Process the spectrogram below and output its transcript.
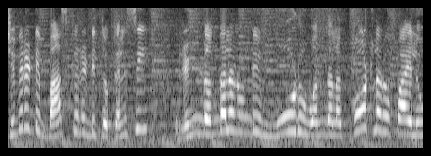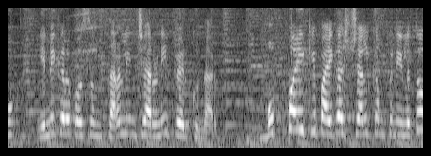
చెవిరెడ్డి భాస్కర్ రెడ్డితో కలిసి రెండు వందల నుండి మూడు వందల కోట్ల రూపాయలు ఎన్నికల కోసం తరలించారని పేర్కొన్నారు. ముప్పైకి పైగా షెల్ కంపెనీలతో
